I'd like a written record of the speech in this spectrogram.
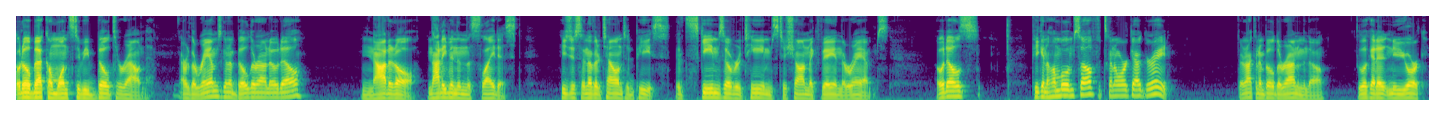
Odell Beckham wants to be built around. Are the Rams going to build around Odell? Not at all. Not even in the slightest. He's just another talented piece. It schemes over teams to Sean McVay and the Rams. Odell's, if he can humble himself, it's going to work out great. They're not going to build around him, though. Look at it in New York.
